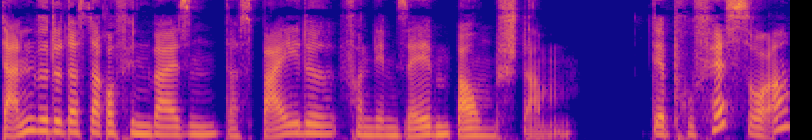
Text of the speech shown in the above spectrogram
dann würde das darauf hinweisen, dass beide von demselben Baum stammen. Der Professor,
